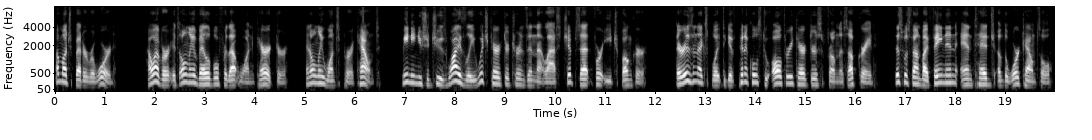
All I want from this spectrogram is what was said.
A much better reward. However, it's only available for that one character, and only once per account meaning you should choose wisely which character turns in that last chipset for each bunker. There is an exploit to give pinnacles to all three characters from this upgrade. This was found by Feinin and Tej of the War Council.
